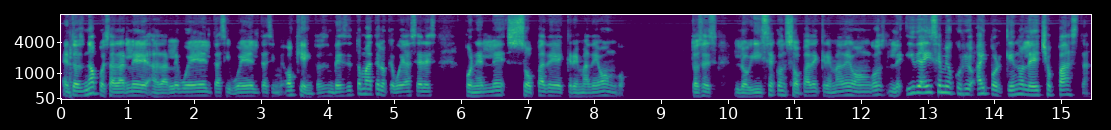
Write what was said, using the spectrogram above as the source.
Entonces, no, pues a darle, a darle vueltas y vueltas. Y ok, entonces en vez de tomate lo que voy a hacer es ponerle sopa de crema de hongo. Entonces lo hice con sopa de crema de hongos y de ahí se me ocurrió, ay, ¿por qué no le echo pasta?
